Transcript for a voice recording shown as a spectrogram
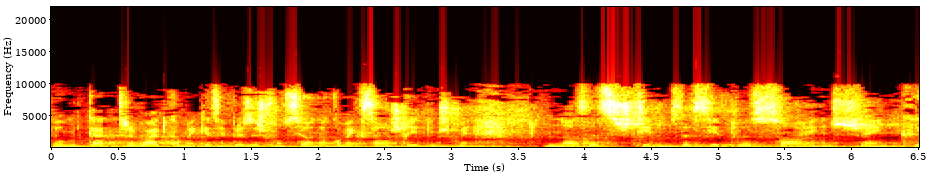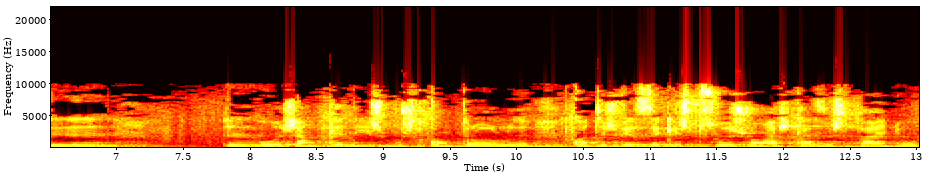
o mercado de trabalho, como é que as empresas funcionam, como é que são os ritmos, é... nós assistimos a situações em que Hoje há mecanismos de controle, quantas vezes é que as pessoas vão às casas de banho,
